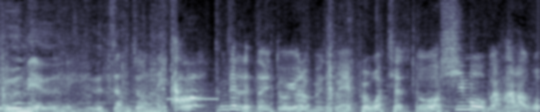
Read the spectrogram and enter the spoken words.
음해 음해 으쩜 좋네 아! 승질 냈더니 또 여러분 또 애플 워치에서 또 심호흡을 하라고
